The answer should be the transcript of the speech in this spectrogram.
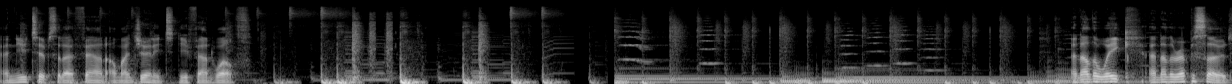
and new tips that I've found on my journey to newfound wealth. Another week, another episode.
